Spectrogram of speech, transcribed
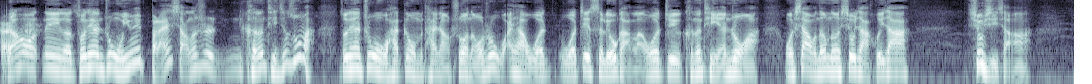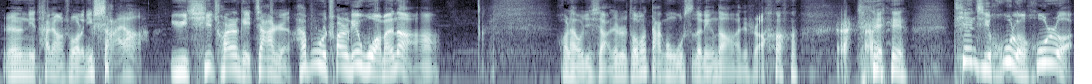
然后那个昨天中午，因为本来想的是可能挺轻松嘛，昨天中午我还跟我们台长说呢，我说我哎呀，我我这次流感了，我这个可能挺严重啊，我下午能不能休假回家休息一下啊？人你台长说了，你傻呀？与其传染给家人，还不如传染给我们呢啊！后来我就想，这是多么大公无私的领导啊！这是啊，天气忽冷忽热，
